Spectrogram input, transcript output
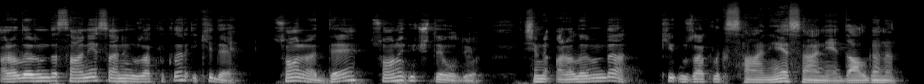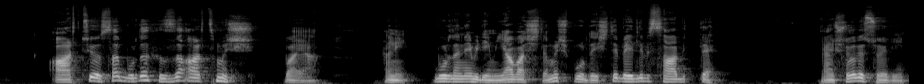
Aralarında saniye saniye uzaklıklar 2D. Sonra D, sonra 3D oluyor. Şimdi aralarındaki uzaklık saniye saniye dalganın artıyorsa burada hızı artmış baya. Hani burada ne bileyim yavaşlamış, burada işte belli bir sabitte. Yani şöyle söyleyeyim.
